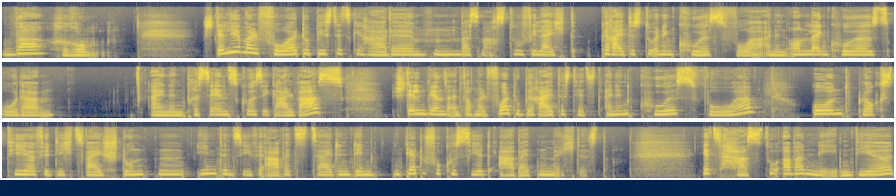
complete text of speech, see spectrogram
Warum? Stell dir mal vor, du bist jetzt gerade, hm, was machst du? Vielleicht bereitest du einen Kurs vor, einen Online-Kurs oder einen Präsenzkurs, egal was. Stellen wir uns einfach mal vor, du bereitest jetzt einen Kurs vor und blockst hier für dich zwei Stunden intensive Arbeitszeit, in, dem, in der du fokussiert arbeiten möchtest. Jetzt hast du aber neben dir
